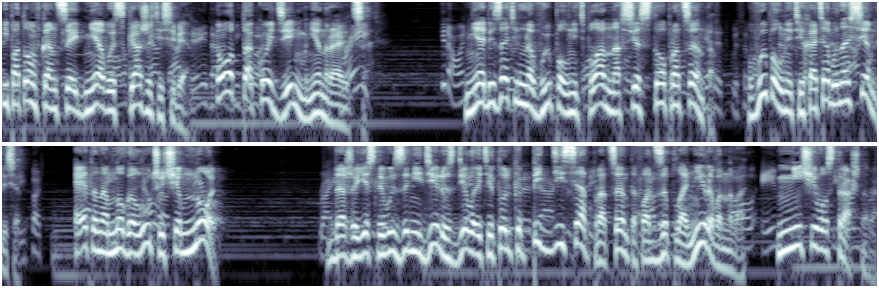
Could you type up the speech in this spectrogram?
И потом в конце дня вы скажете себе, вот такой день мне нравится. Не обязательно выполнить план на все 100%. Выполните хотя бы на 70%. Это намного лучше, чем ноль. Даже если вы за неделю сделаете только 50% от запланированного, ничего страшного.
